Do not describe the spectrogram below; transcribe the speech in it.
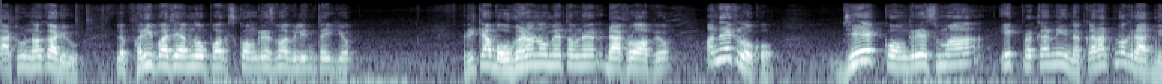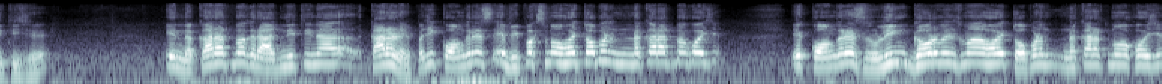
કાઠું ન કાઢ્યું, એટલે ફરી પાછા એમનો પક્ષ કોંગ્રેસમાં વિલીન થઈ ગયો. રીટા બહુઘણાનો મેં તમને દાખલો આપ્યો. અનેક લોકો. જે કોંગ્રેસમાં એક પ્રકારની નકારાત્મક રાજનીતિ છે એ નકારાત્મક રાજનીતિના કારણે, પછી કોંગ્રેસ એ વિપક્ષમાં હોય તો પણ નકારાત્મક હોય છે. એ કોંગ્રેસ રૂલિંગ ગવર્મેન્ટમાં હોય તો પણ નકારાત્મક હોય છે.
